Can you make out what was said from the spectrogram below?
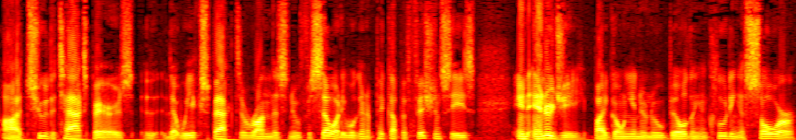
uh, to the taxpayers uh, that we expect to run this new facility. We're going to pick up efficiencies in energy by going into a new building, including a solar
